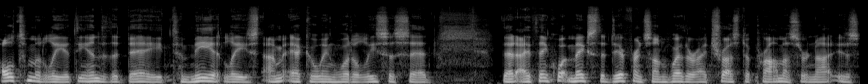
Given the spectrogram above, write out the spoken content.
ultimately, at the end of the day, to me at least, I'm echoing what Elisa said that I think what makes the difference on whether I trust a promise or not is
